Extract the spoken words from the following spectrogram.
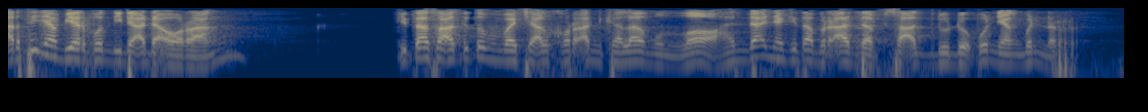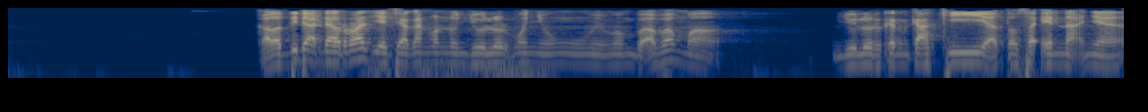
Artinya biarpun tidak ada orang, kita saat itu membaca Al-Quran kalamullah. Hendaknya kita beradab saat duduk pun yang benar. Kalau tidak darurat ya jangan menunjulur, menyung, apa, menjulurkan kaki atau seenaknya.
